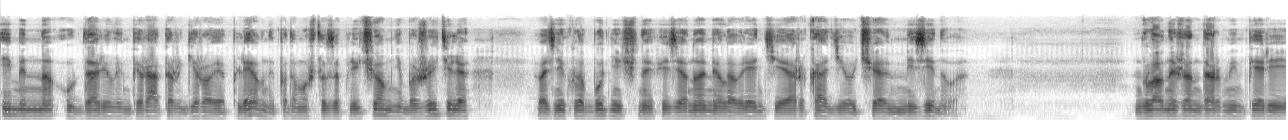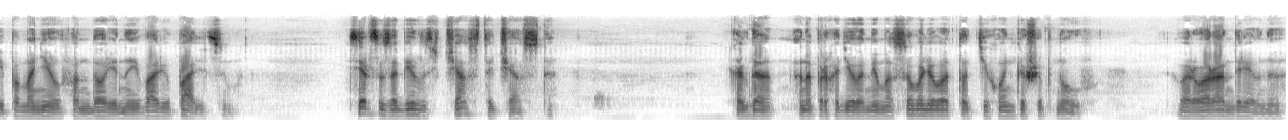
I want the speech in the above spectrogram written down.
именно ударил император героя Плевны, потому что за плечом небожителя возникла будничная физиономия Лаврентия Аркадьевича Мизинова. Главный жандарм империи поманил Фандорина и Варю пальцем. Сердце забилось часто-часто. Когда она проходила мимо Соболева, тот тихонько шепнул. «Варвара Андреевна,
